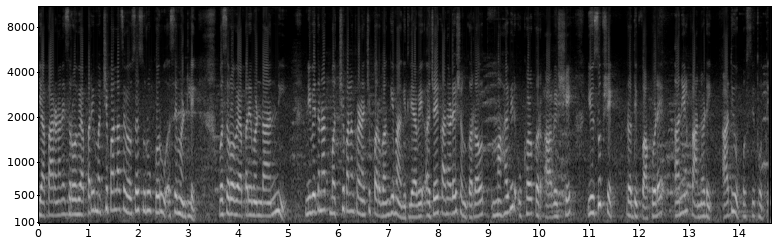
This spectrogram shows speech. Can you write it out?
या कारणाने सर्व व्यापारी मच्छीपालनाचा व्यवसाय सुरू करू असे म्हटले व सर्व व्यापारी मंडळांनी निवेदनात मच्छीपालन करण्याची परवानगी मागितली. यावे अजय कानडे शंकर राऊत महावीर उखळकर आवेश शेख युसुफ शेख प्रदीप वाकोडे अनिल कानडे आदी उपस्थित होते.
